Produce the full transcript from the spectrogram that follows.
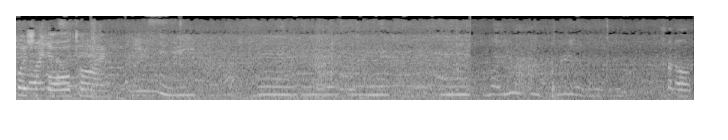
place of all time. Shut up.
